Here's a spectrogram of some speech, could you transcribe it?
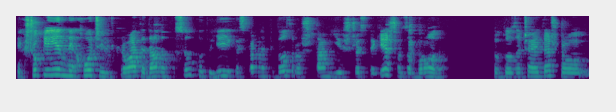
Якщо клієнт не хоче відкривати дану посилку, то є якась певна підозра, що там є щось таке, що заборонено. Тобто означає те, що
